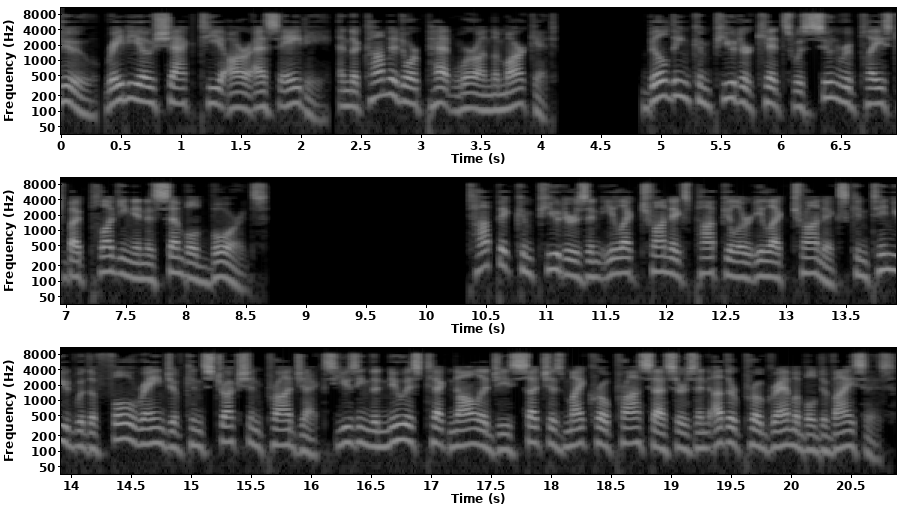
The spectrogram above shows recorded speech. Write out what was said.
II, Radio Shack TRS-80, and the Commodore PET were on the market. Building computer kits was soon replaced by plugging in assembled boards. Topic computers and electronics Popular electronics continued with a full range of construction projects using the newest technologies such as microprocessors and other programmable devices.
